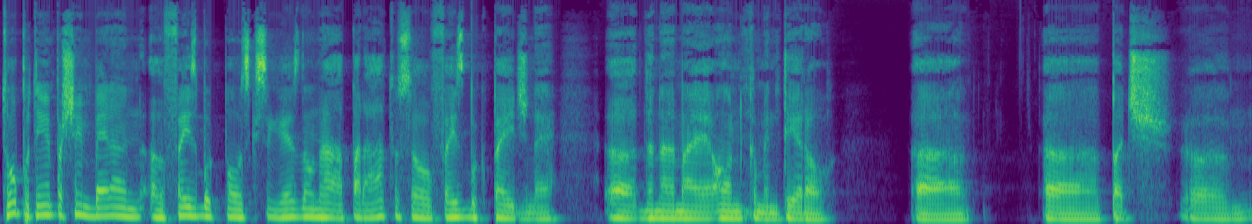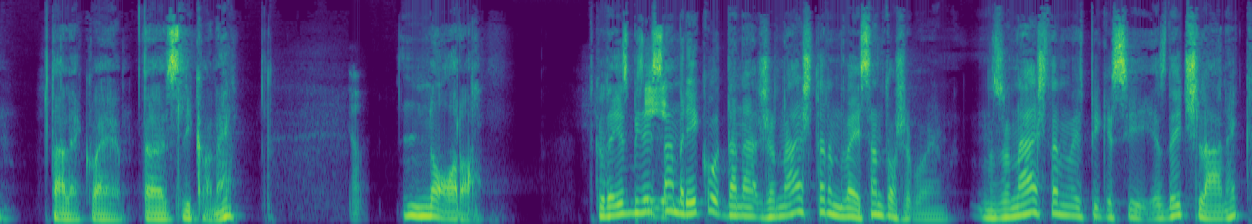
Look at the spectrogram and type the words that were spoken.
to potem je pa še en benen uh, Facebook post, ki sem ga jaz dal na aparatu, so Facebook page, ne, uh, da nam je on komentiral uh, uh, pač um, tale, ko je uh, sliko. Ne. Ja. Noro. Tako da jaz bi zdaj sam rekel, da na žurnal 24, sam to še povem. Na žurnal 24.si je zdaj članek,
